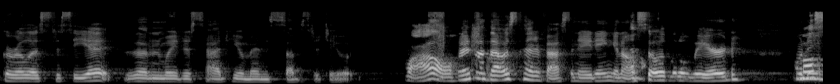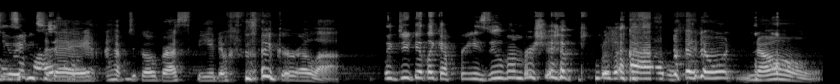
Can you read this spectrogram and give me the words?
gorillas to see it, then we just had humans substitute. Wow. I thought that was kind of fascinating and also a little weird. What I'm are you doing today? I have to go breastfeed with a gorilla. Like, do you get like a free zoo membership for that? Uh, I don't know.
